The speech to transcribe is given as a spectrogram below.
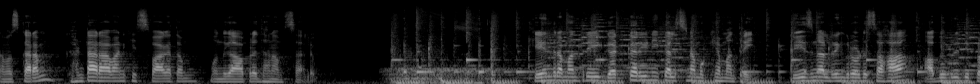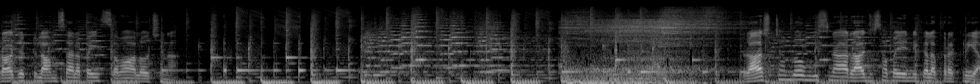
నమస్కారం. ఘంటారావానికి స్వాగతం. ముందుగా ప్రధానాంశాలు. కేంద్ర మంత్రి గడ్కరీని కలిసిన ముఖ్యమంత్రి రీజనల్ రింగ్ రోడ్డు సహా అభివృద్ధి ప్రాజెక్టుల అంశాలపై సమాలోచన. రాష్ట్రంలో ముగిసిన రాజ్యసభ ఎన్నికల ప్రక్రియ.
